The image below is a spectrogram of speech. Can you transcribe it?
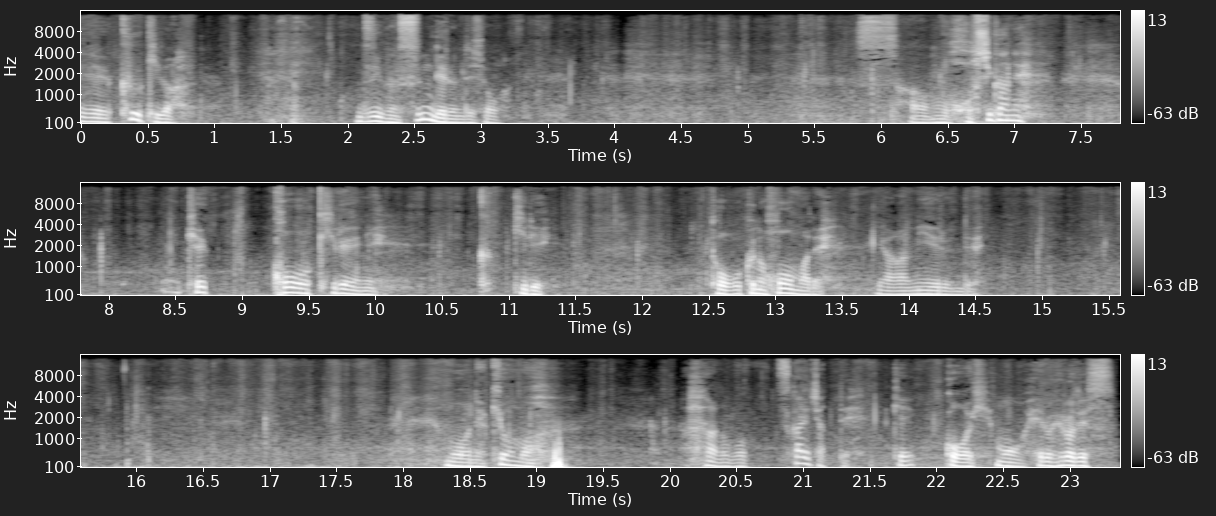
えー、空気が随分澄んでるんでしょう。さあ、もう星がね、結構綺麗に、くっきり、遠くの方まで、いや見えるんで、もうね、今日も、あの、もう疲れちゃって、結構もうヘロヘロです。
